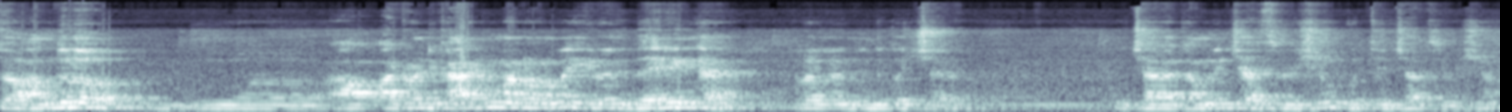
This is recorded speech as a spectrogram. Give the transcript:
సో అందులో అటువంటి కార్యక్రమాల వల్ల ఈరోజు ధైర్యంగా పిల్లలు ముందుకు వచ్చారు చాలా గమనించాల్సిన విషయం గుర్తించాల్సిన విషయం.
